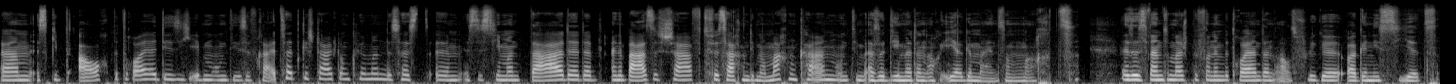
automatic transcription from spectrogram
Ähm, es gibt auch Betreuer, die sich eben um diese Freizeitgestaltung kümmern. Das heißt, ähm, es ist jemand da, der da eine Basis schafft für Sachen, die man machen kann und die, also die man dann auch eher gemeinsam macht. Also es werden zum Beispiel von den Betreuern dann Ausflüge organisiert.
